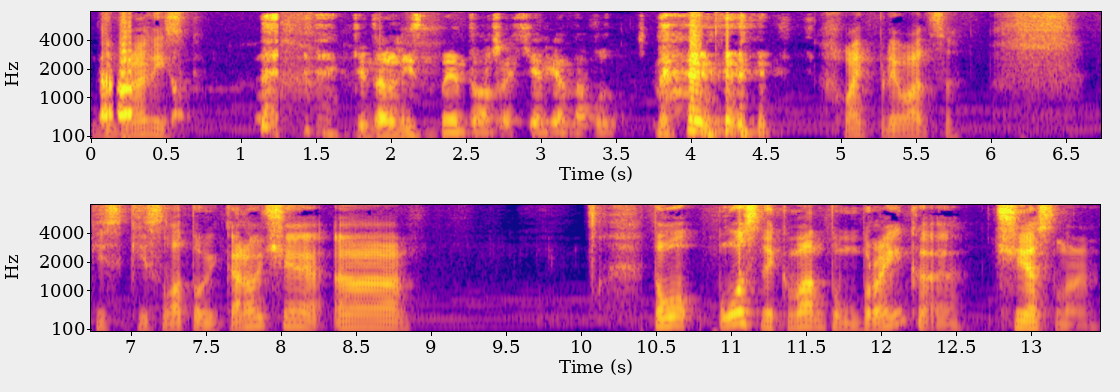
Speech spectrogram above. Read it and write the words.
Гидролист. Гидролистные тоже охеренно было. Хватит плеваться кис кислотой. Короче, э, то после Quantum Break, честно,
